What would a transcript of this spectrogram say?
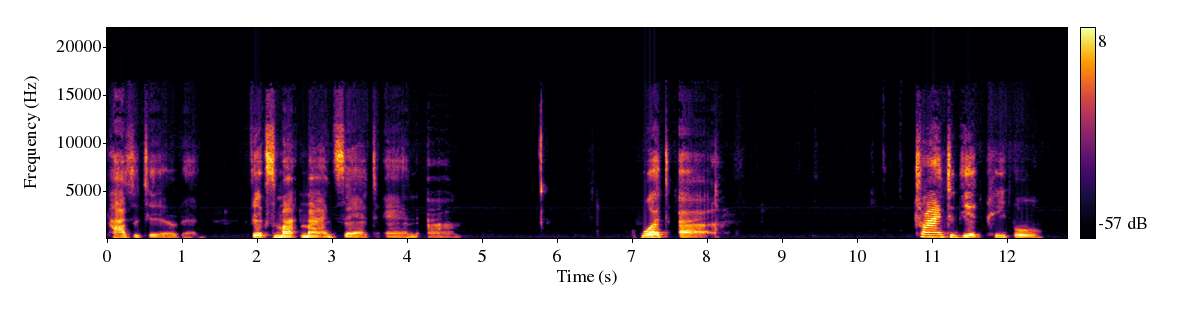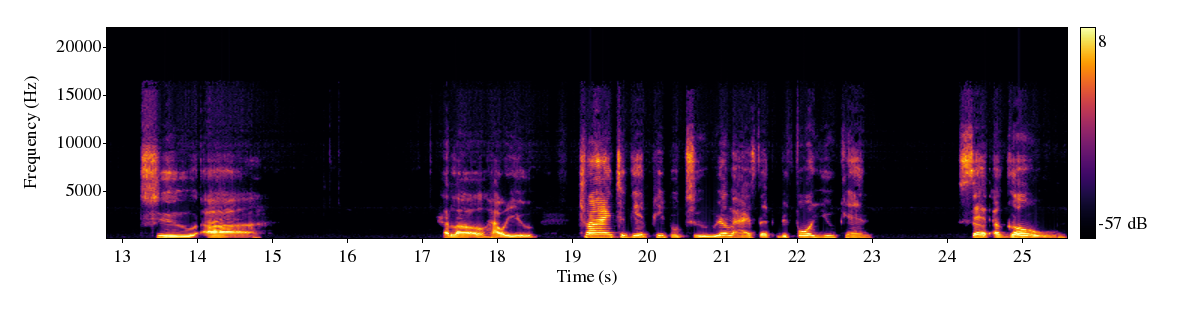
positive and fixed my mindset and um, what uh, trying to get people to uh, hello how are you? Trying to get people to realize that before you can set a goal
